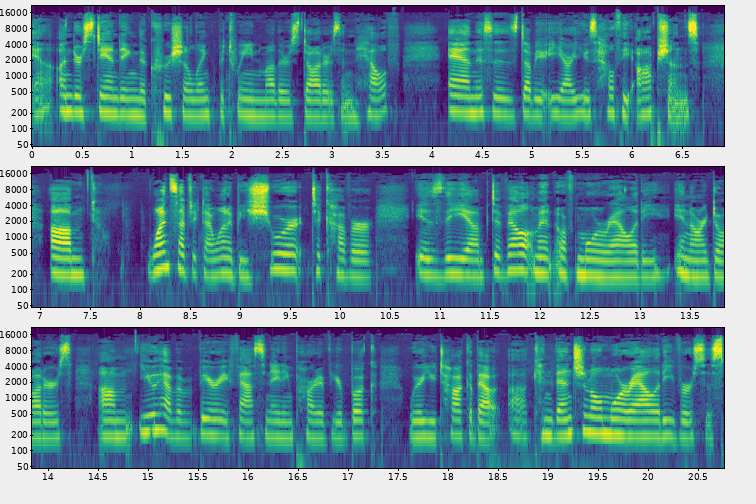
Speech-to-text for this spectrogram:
uh, understanding the crucial link between mothers, daughters, and health. And this is WERU's Healthy Options. Um, one subject I want to be sure to cover is the uh, development of morality in our daughters. Um, you have a very fascinating part of your book where you talk about uh, conventional morality versus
